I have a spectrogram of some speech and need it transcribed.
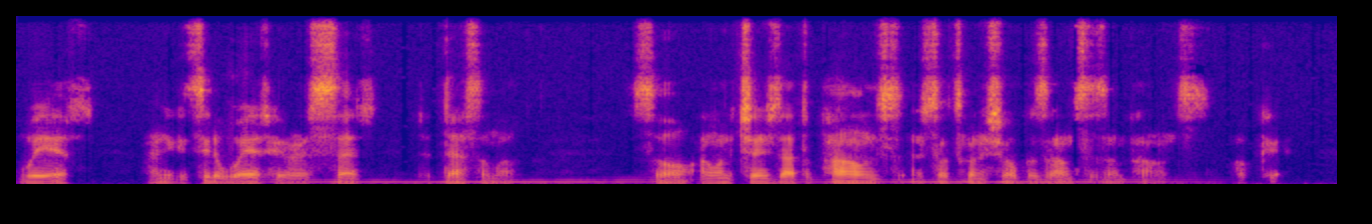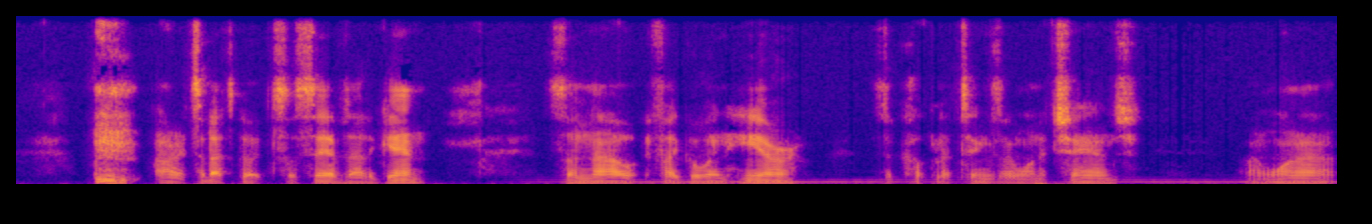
weight and you can see the weight here is set to decimal. So I want to change that to pounds so it's going to show up as ounces and pounds. Okay. Alright so that's good. So save that again. So now if I go in here there's a couple of things I want to change. I want to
